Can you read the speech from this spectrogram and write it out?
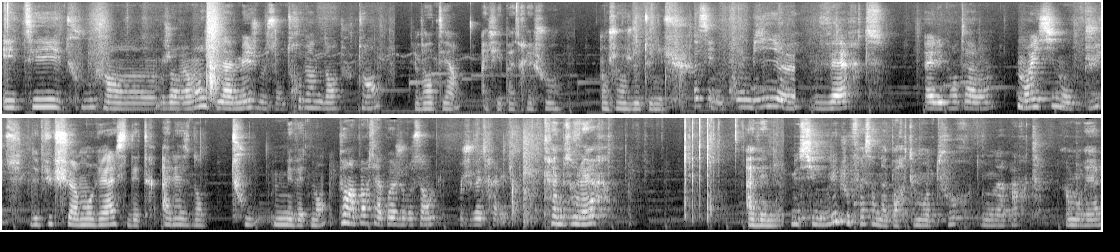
été et tout, enfin, genre vraiment je la mets, je me sens trop bien dedans tout le temps. 21, il fait pas très chaud, on change de tenue. Ça c'est une combi euh, verte, elle est pantalon. Moi ici mon but depuis que je suis à Montréal c'est d'être à l'aise dans tous mes vêtements. Peu importe à quoi je ressemble, je vais être à l'aise. Crème solaire, Aven. Mais si vous voulez que je vous fasse un appartement tour de mon appart à Montréal,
